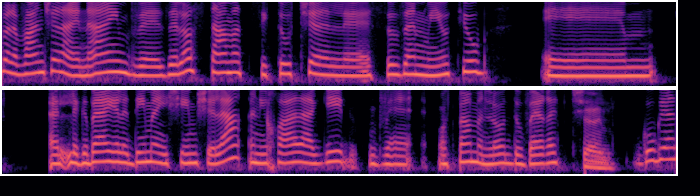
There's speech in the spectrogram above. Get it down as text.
בלבן של העיניים וזה לא סתם הציטוט של אה, סוזן מיוטיוב. אה, לגבי הילדים האישיים שלה, אני יכולה להגיד, ועוד פעם, אני לא דוברת כן. של גוגל,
